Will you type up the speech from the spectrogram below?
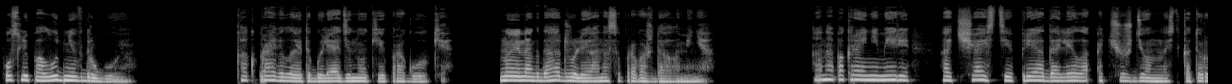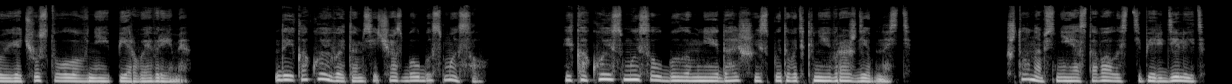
после полудня в другую. Как правило, это были одинокие прогулки но иногда Джулиана сопровождала меня. Она, по крайней мере, отчасти преодолела отчужденность, которую я чувствовала в ней первое время. Да и какой в этом сейчас был бы смысл? И какой смысл было мне и дальше испытывать к ней враждебность? Что нам с ней оставалось теперь делить,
